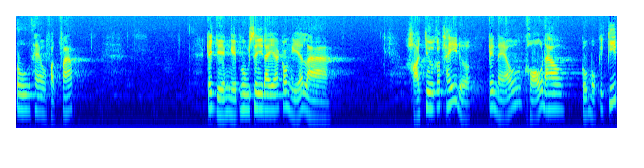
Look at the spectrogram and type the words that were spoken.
tu theo phật pháp. Cái chuyện nghiệp ngu si đây có nghĩa là họ chưa có thấy được cái nẻo khổ đau của một cái kiếp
